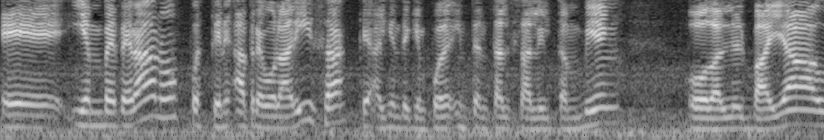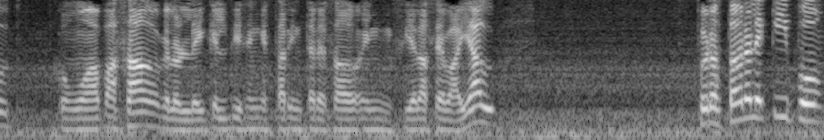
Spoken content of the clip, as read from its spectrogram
eh, y en veteranos, pues tiene a que es alguien de quien puede intentar salir también, o darle el buyout, como ha pasado, que los Lakers dicen estar interesados en si él hace buyout. Pero hasta ahora el equipo,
